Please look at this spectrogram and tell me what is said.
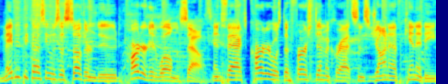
Maybe because he was a Southern dude, Carter did well in the South. In fact, Carter was the first Democrat since John F. Kennedy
